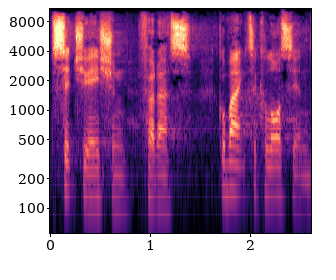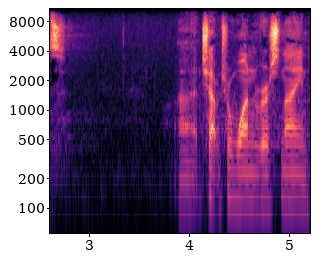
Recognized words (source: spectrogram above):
situation for us. Go back to Colossians uh, chapter 1, verse 9.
